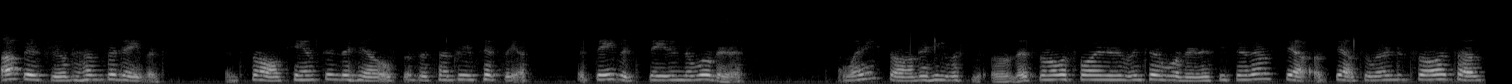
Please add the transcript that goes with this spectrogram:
of Israel to hunt for David. And Saul camped in the hills of the country of Petliah, but David stayed in the wilderness. And when he saw that he was uh, that Saul was following into the wilderness, he sent out scouts to learn that Saul had come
